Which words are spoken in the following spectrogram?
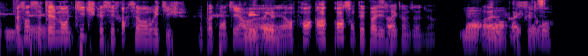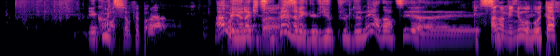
toute façon, c'est tellement kitsch que c'est forcément british. Je vais pas te mentir. Euh, en, Fran- en France, on fait pas des trucs comme ça. tu vois. Non, Ouais, non, pas C'est que- trop. Écoute, Oh, on fait pas. voilà. Ah, mais il y en a qui Pas- se plaisir avec des vieux pulls de merde. Hein, tu sais, euh, Ah non, mais nous, au taf,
